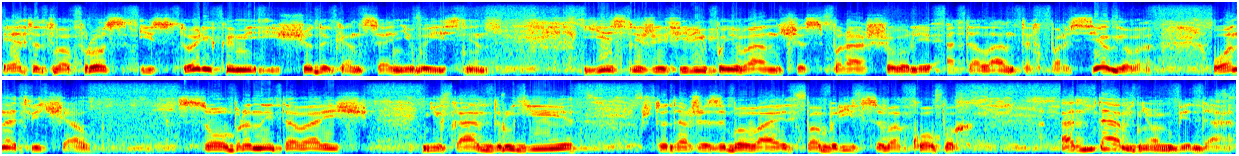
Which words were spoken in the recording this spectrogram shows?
Этот вопрос историками еще до конца не выяснен. Если же Филиппа Ивановича спрашивали о талантах Парсегова, он отвечал: "Собранный товарищ, не как другие, что даже забывает побриться в окопах. Одна в нем беда.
